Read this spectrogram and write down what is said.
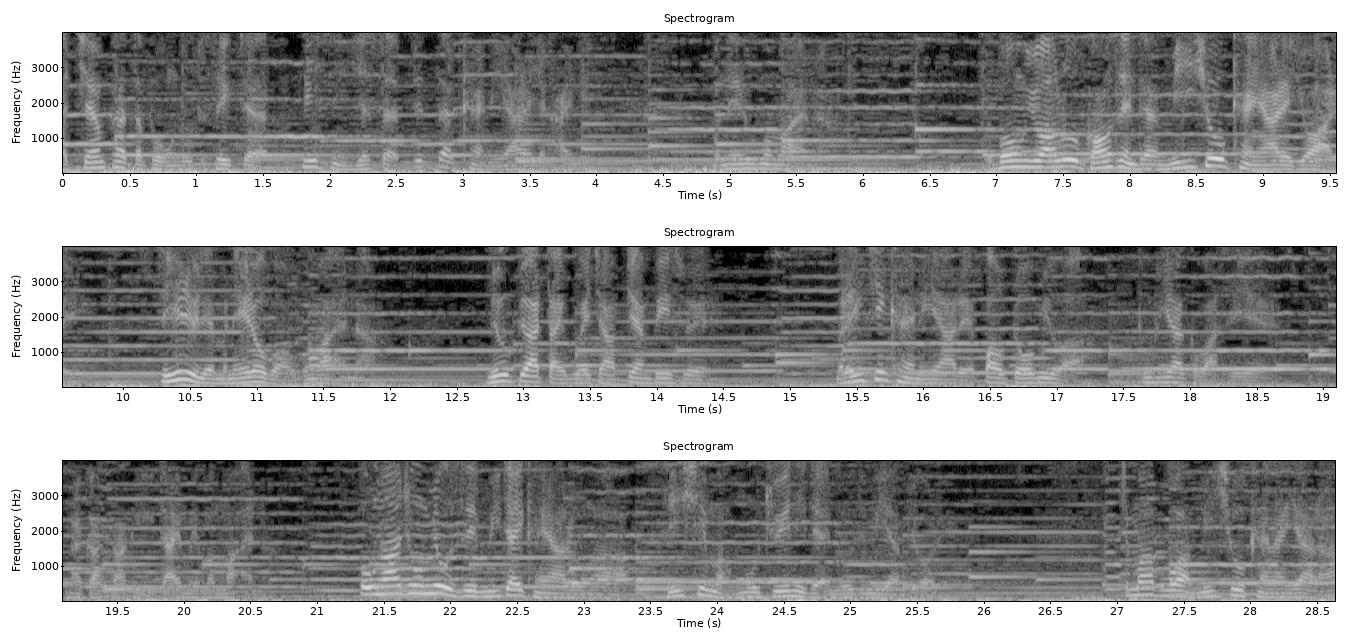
အကျန်းဖတ်တပုံလို့တစ်စိတ်တက်နှိမ့်စင်ရက်ဆက်ပြစ်သက်ခံနေရတဲ့ရခိုင်တွေမနေဘူးမမအန်နာတပုံရွာလို့ခေါင်းစဉ်တက်မီးရှို့ခံရတဲ့ရွာတွေဈေးတွေလည်းမနေတော့ပါဘူးမမအန်နာမြို့ပြတိုက်ပွဲကြပြန်ပေးဆွဲမရင်းချင်းခံနေရတဲ့ပေါတော်မျိုးဟာဒုတိယကမ္ဘာစစ်ရဲ့ နဂါဆာကီအတိုင်းပဲမမအန်နာပုံနာကျုံမျိုးစေမိတိုက်ခံရတော့ကဈေးရှိမှငိုကြွေးနေတဲ့အမျိုးသမီးကပြောတယ်ကျမဘဝမီးရှို့ခံလိုက်ရတာ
